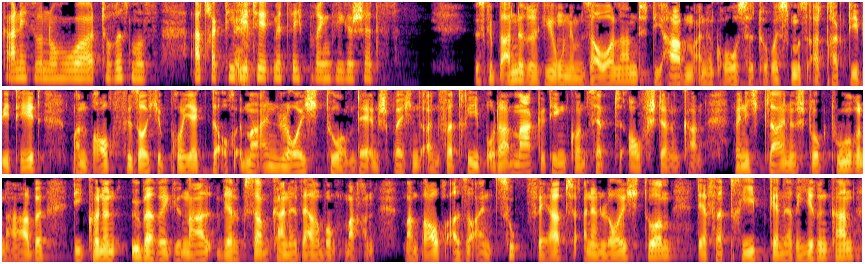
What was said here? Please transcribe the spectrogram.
gar nicht so eine hohe Tourismusattraktivität mit sich bringt, wie geschätzt? Es gibt andere Regionen im Sauerland, die haben eine große Tourismusattraktivität. Man braucht für solche Projekte auch immer einen Leuchtturm, der entsprechend einen Vertrieb oder ein Marketingkonzept aufstellen kann. Wenn ich kleine Strukturen habe, die können überregional wirksam keine Werbung machen. Man braucht also ein Zugpferd, einen Leuchtturm, der Vertrieb generieren kann.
